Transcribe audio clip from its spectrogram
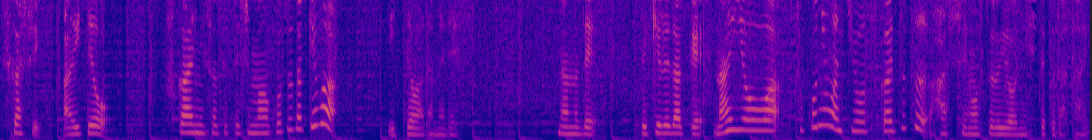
しかし相手を不快にさせてしまうことだけは言ってはダメです。なのでできるだけ内容はそこには気を使いつつ発信をするようにしてください。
